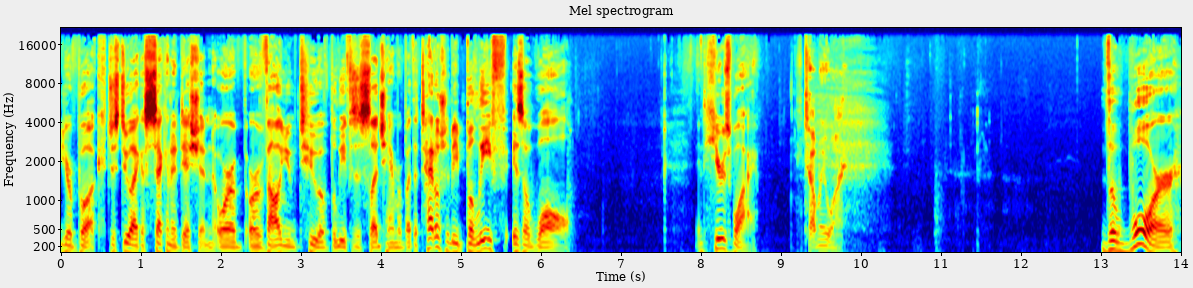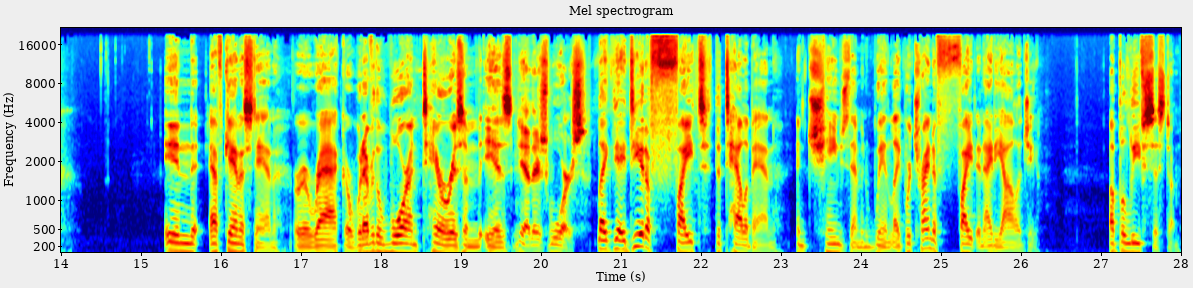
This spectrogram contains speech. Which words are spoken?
your book. Just do like a second edition or or volume 2 of Belief is a Sledgehammer, but the title should be Belief is a Wall. And here's why. Tell me why. The war in Afghanistan or Iraq or whatever the war on terrorism is, Yeah, there's wars. like the idea to fight the Taliban and change them and win, like we're trying to fight an ideology, a belief system.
